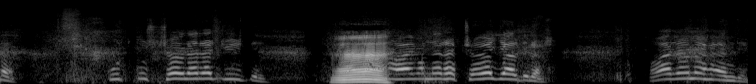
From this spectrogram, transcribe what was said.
derler. Kurt kuş çöllere girdi. He. Hayvanlar hep çöve geldiler. Muharrem Efendi.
